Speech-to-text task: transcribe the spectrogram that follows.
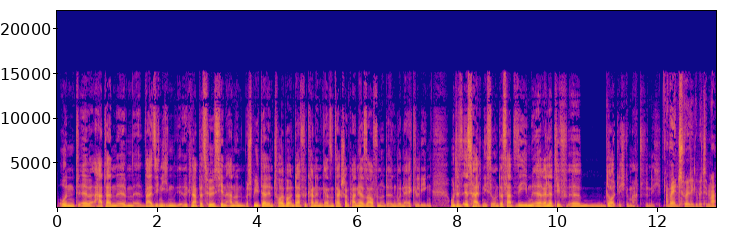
und und äh, hat dann, ähm, weiß ich nicht, ein knappes Höschen an und spielt da den Täuber und dafür kann er den ganzen Tag Champagner saufen und irgendwo in der Ecke liegen. Und das ist halt nicht so. Und das hat sie ihm äh, relativ äh, deutlich gemacht, finde ich. Aber entschuldige bitte mal.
